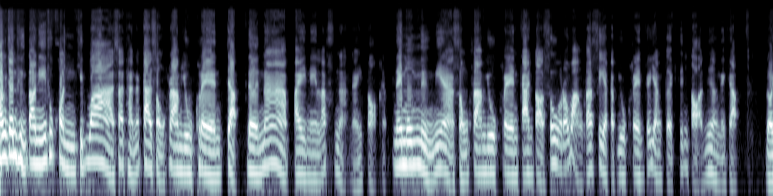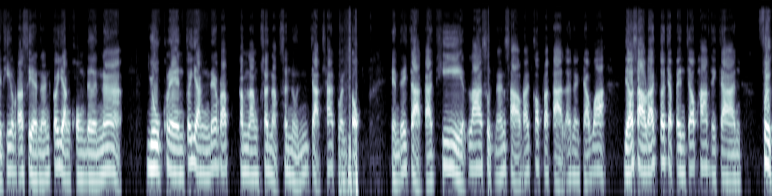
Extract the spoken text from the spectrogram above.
ฟังจนถึงตอนนี้ทุกคนคิดว่าสถานการณ์สงครามยูเครนจะเดินหน้าไปในลักษณะไหนต่อครับ ในมุมหนึ่งเนี่ยสงครามยูเครนการต่อสู้ระหว่างรัสเซียกับยูเครนก็ยังเกิดขึ้นต่อเนื่องนะครับ โดยที่รัสเซียนั้นก็ยังคงเดินหน้ายูเครนก็ยังได้รับกำลังสนับสนุนจากชาติตะวันตก เห็นได้จากการที่ล่าสุดนั้นสหรัฐก็ประกาศแล้วนะครับว่าเดี๋ยวสหรัฐก็จะเป็นเจ้าภาพในการฝึก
